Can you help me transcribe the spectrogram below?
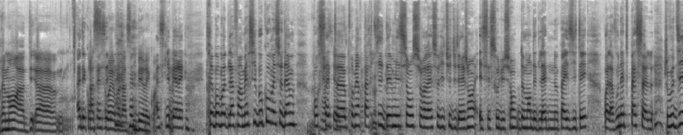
vraiment à, à, à décompresser. À, voilà, se libérer. Quoi. à se libérer. Très beau mot de la fin. Merci beaucoup, messieurs, dames, pour cette euh, première partie d'émission sur la solitude du dirigeant et ses solutions. Demandez de l'aide, ne pas hésiter. Voilà, vous n'êtes pas seul. Je vous dis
